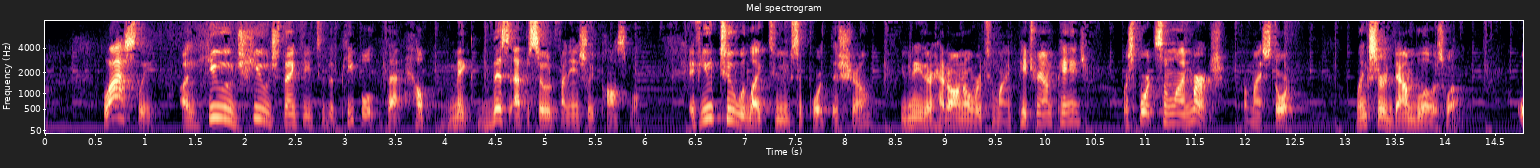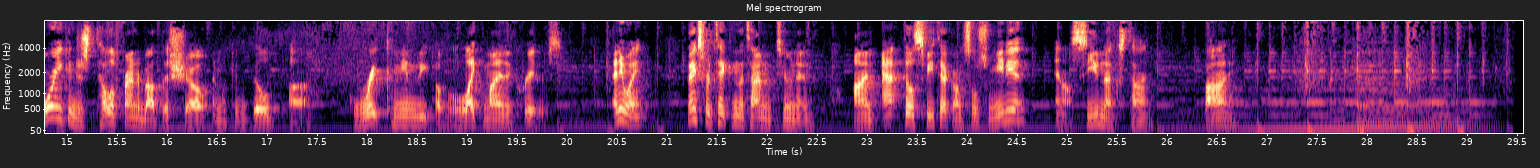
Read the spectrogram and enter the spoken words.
Lastly, a huge, huge thank you to the people that helped make this episode financially possible. If you too would like to support this show, you can either head on over to my Patreon page or support some my merch from my store. Links are down below as well. Or you can just tell a friend about this show and we can build a great community of like minded creators. Anyway, thanks for taking the time to tune in. I'm at Phil Svitek on social media, and I'll see you next time. Bye.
